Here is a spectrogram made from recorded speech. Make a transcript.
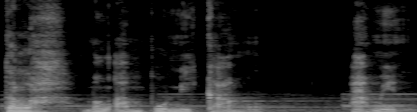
telah mengampuni kamu. Amin.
